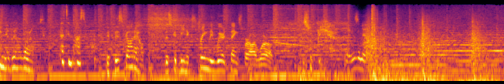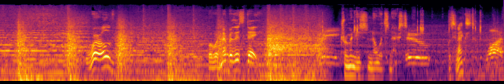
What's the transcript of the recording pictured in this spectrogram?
in the real world. That's impossible. If this got out, this could mean extremely weird things for our world. This would be Isn't it? The world will remember this day. Truman needs to know what's next. What's next? One.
